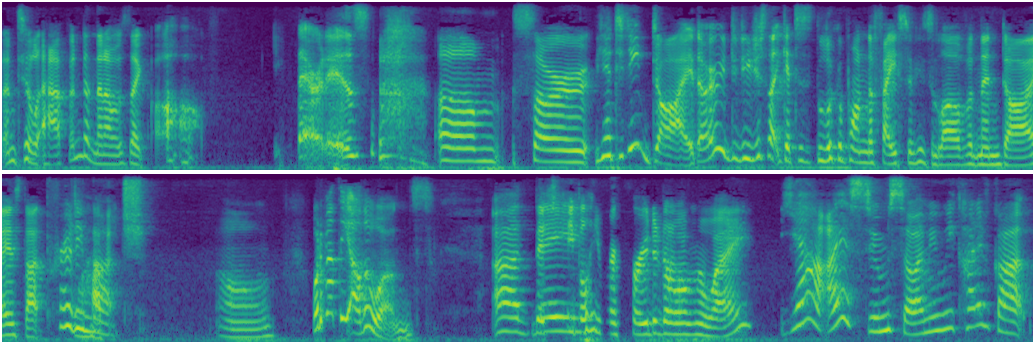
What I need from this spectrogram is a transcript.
until it happened, and then I was like, oh, there it is. Um, so yeah, did he die though? Did he just like get to look upon the face of his love and then die? Is that Pretty what happened? much. Oh, what about the other ones? Uh, The they, people he recruited along the way. Yeah, I assume so. I mean, we kind of got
